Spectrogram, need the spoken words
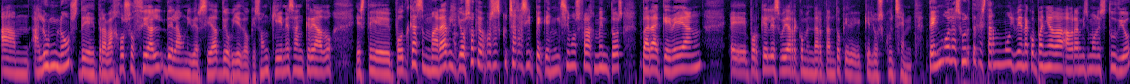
a um, alumnos de trabajo social de la Universidad de Oviedo, que son quienes han creado este podcast maravilloso que vamos a escuchar así pequeñísimos fragmentos para que vean eh, por qué les voy a recomendar tanto que, que lo escuchen. Tengo la suerte de estar muy bien acompañada ahora mismo en estudio,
